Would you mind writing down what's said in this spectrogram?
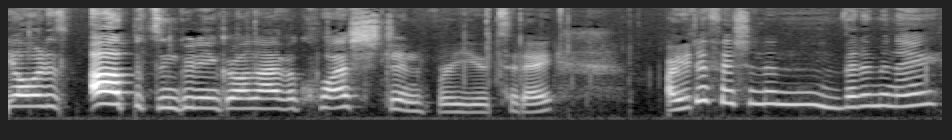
Yo, what is up? It's Ingredient Girl, and I have a question for you today. Are you deficient in vitamin A?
